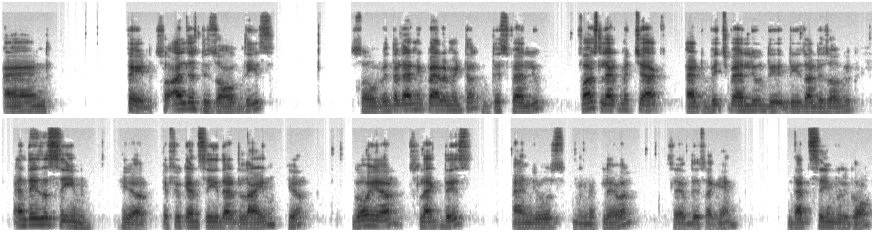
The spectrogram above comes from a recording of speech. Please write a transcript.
and fade so I'll just dissolve these. So with the dynamic parameter this value. First let me check at which value the, these are dissolving. And there is a seam here. If you can see that line here go here select this and use mimic level. Save this again. That seam will go.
